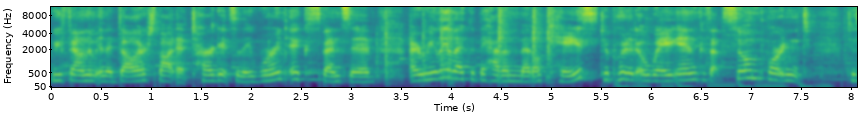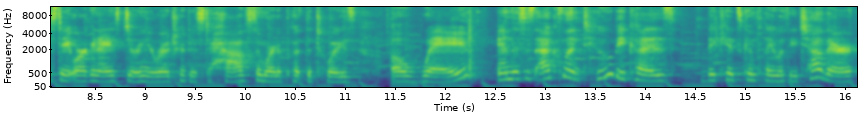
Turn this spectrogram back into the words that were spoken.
We found them in the dollar spot at Target so they weren't expensive. I really like that they have a metal case to put it away in because that's so important to stay organized during your road trip is to have somewhere to put the toys away. And this is excellent too because the kids can play with each other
